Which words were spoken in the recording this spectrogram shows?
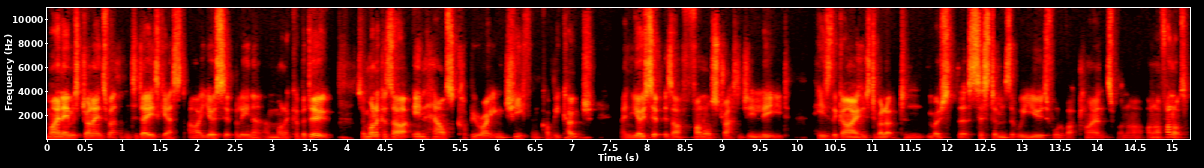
My name is John Ainsworth, and today's guests are Josip Belina and Monica Badiu. So, Monica's our in house copywriting chief and copy coach, and Josip is our funnel strategy lead. He's the guy who's developed most of the systems that we use for all of our clients on our, on our funnels.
